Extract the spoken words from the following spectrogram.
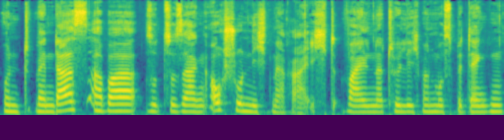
Und wenn das aber sozusagen auch schon nicht mehr reicht, weil natürlich man muss bedenken,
